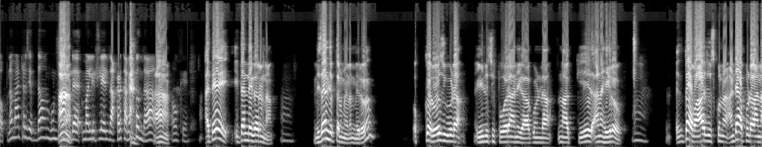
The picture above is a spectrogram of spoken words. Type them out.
స్వప్న మ్యాటర్ చెప్దాం అనుకుంటా మళ్ళీ ఇట్లా అక్కడ కనెక్ట్ ఉందా? ఓకే. అయితే ఇతని దగ్గర ఉన్నా నిజాన్ని చెప్తాను మేడం మీరు. ఒక్క రోజు కూడా ఈ నుంచి పోరా అని కాకుండా నాకు ఏ ఆయన హీరో. ఎంత బాగా చూసుకున్నా అంటే అప్పుడు ఆయన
